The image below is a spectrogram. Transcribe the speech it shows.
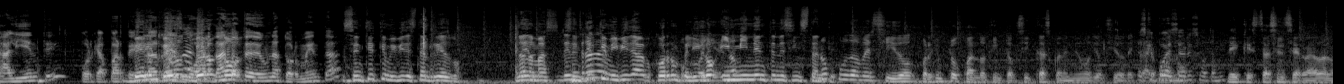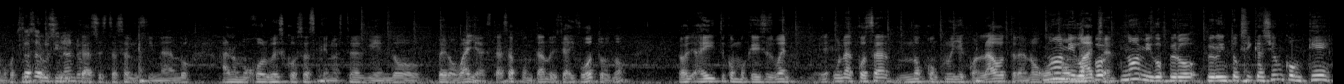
caliente, porque aparte estás resguardándote no. de una tormenta. Sentir que mi vida está en riesgo. Nada De- más. de Sentir entrada- que mi vida corre un peligro Oye, no- inminente en ese No instante. pudo haber sido, por ejemplo, cuando te intoxicas con el mismo dióxido de Es carbono. que puede ser eso también. De que estás encerrado, a lo mejor te Estás intoxicas, alucinando. estás alucinando, a lo mejor ves cosas que no estás viendo, pero vaya, estás apuntando, y hay fotos, ¿no? Ahí como que dices, bueno, eh, una cosa no concluye con la otra, ¿no? O No, amigo, por- no, amigo, pero, pero intoxicación con qué?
